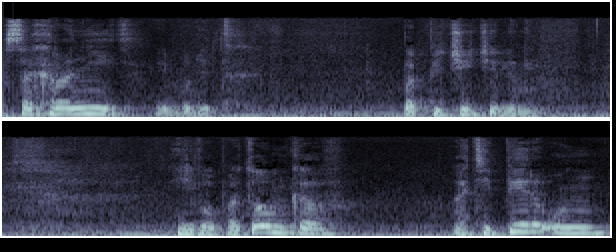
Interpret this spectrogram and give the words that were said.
сохранить и будет попечителем его потомков. А теперь он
